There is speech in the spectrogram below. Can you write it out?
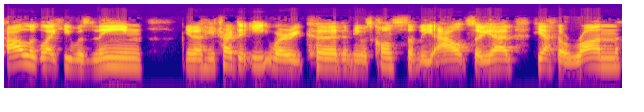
Kyle looked like he was lean. You know, he tried to eat where he could, and he was constantly out. So he had he had to run.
